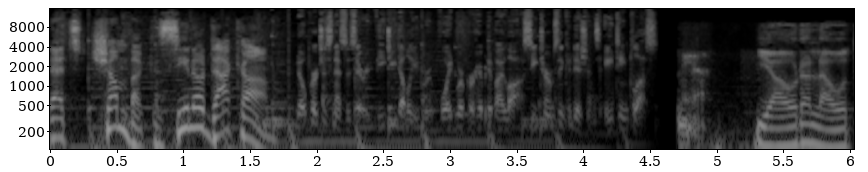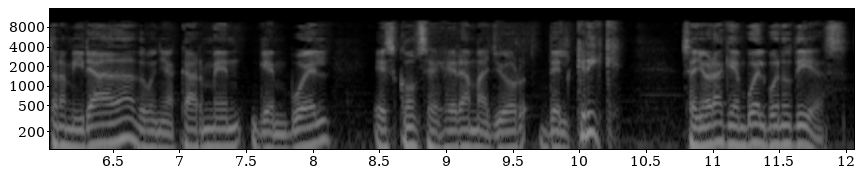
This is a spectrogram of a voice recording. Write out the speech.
That's chumbacasino.com. No purchase necessary. BGW. Void were prohibited by law. See terms and conditions. 18 plus. Y ahora la otra mirada, doña Carmen Gembuel es consejera mayor del CRIC. Señora Gembuel, buenos días.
